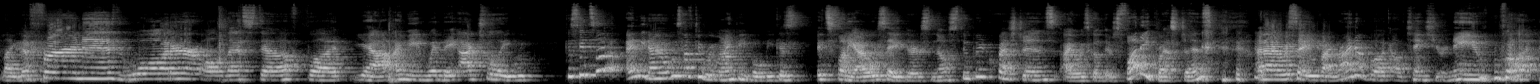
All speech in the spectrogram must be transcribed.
like the furnace, water, all that stuff. But yeah, I mean, when they actually, because it's a, I mean, I always have to remind people because it's funny. I always say there's no stupid questions. I always go, there's funny questions. and I always say, if I write a book, I'll change your name. But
